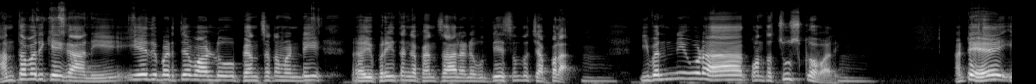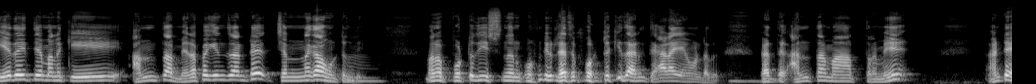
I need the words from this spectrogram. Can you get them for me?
అంతవరకే కానీ ఏది పడితే వాళ్ళు పెంచడం అండి విపరీతంగా పెంచాలనే ఉద్దేశంతో చెప్పల. ఇవన్నీ కూడా కొంత చూసుకోవాలి. అంటే ఏదైతే మనకి అంత మినపగింజ అంటే చిన్నగా ఉంటుంది. మనం పొట్టు తీస్తుంది అనుకోండి లేదా పొట్టుకి దానికి తేడా ఏముండదు పెద్ద అంత మాత్రమే అంటే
